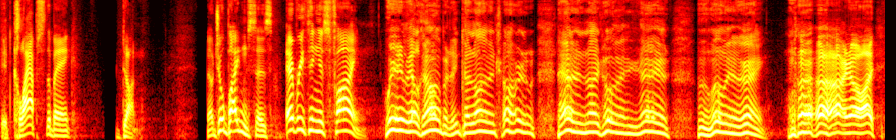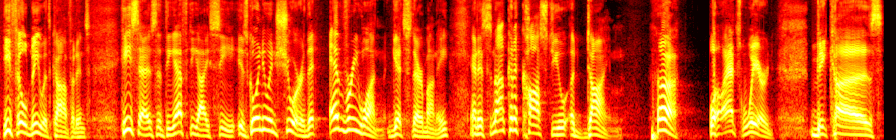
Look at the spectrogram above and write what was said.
It collapsed the bank, done. Now, Joe Biden says everything is fine. We feel confident because I'm in charge. I know. I, he filled me with confidence. He says that the FDIC is going to ensure that everyone gets their money and it's not going to cost you a dime. Huh. Well, that's weird because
